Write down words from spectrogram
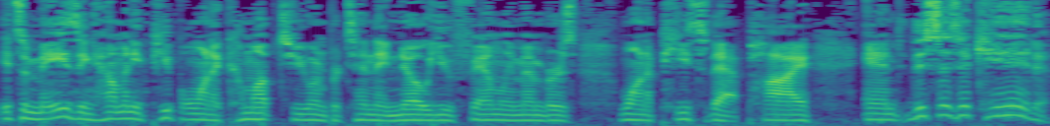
it's amazing how many people want to come up to you and pretend they know you. Family members want a piece of that pie. And this is a kid.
